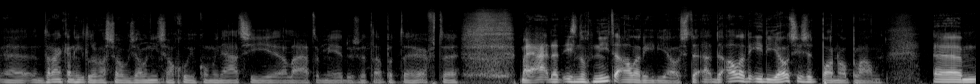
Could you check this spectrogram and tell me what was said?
Eh, drank en Hitler was sowieso niet zo'n goede combinatie later meer. Dus wat dat betreft. eh, maar ja, dat is nog niet de alleridiootst. De, de alleridiootst is het pornoplan. Ehm,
